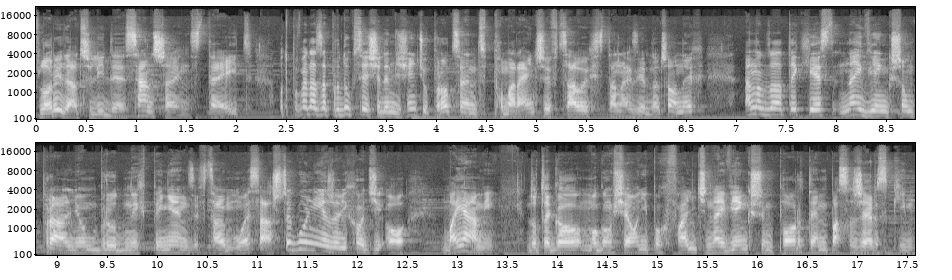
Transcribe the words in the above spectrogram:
Floryda, czyli The Sunshine State, odpowiada za produkcję 70% pomarańczy w całych Stanach Zjednoczonych, a na dodatek jest największą pralnią brudnych pieniędzy w całym USA, szczególnie jeżeli chodzi o Miami. Do tego mogą się oni pochwalić największym portem pasażerskim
